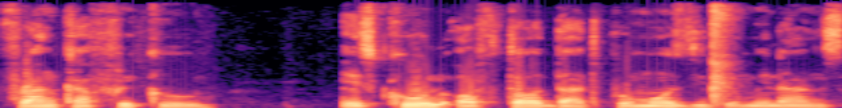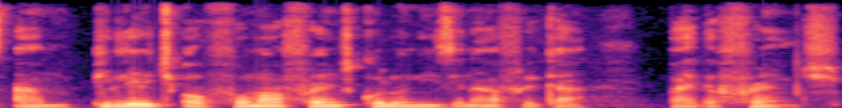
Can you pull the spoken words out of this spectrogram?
Francafrique, a school of thought that promotes the dominance and pillage of former French colonies in Africa by the French.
